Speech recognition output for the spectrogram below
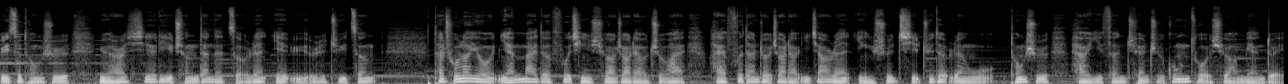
与此同时，女儿谢丽承担的责任也与日俱增。她除了有年迈的父亲需要照料之外，还负担着照料一家人饮食起居的任务，同时还有一份全职工作需要面对。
